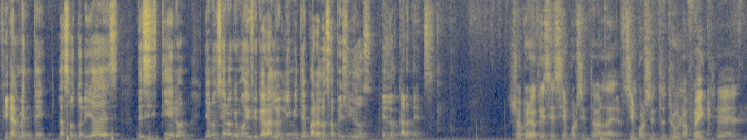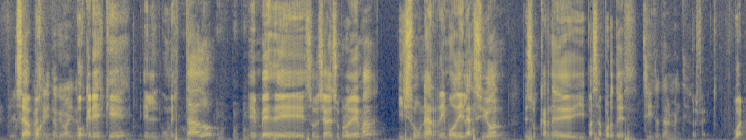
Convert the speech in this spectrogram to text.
Finalmente, las autoridades desistieron y anunciaron que modificarán los límites para los apellidos en los carnets. Yo creo que ese es 100% verdadero. 100% true, no fake. O sea, vos, que vos creés que el- un estado, en vez de solucionar su problema, hizo una remodelación de sus carnets y pasaportes. Sí, totalmente. Perfecto. Bueno,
